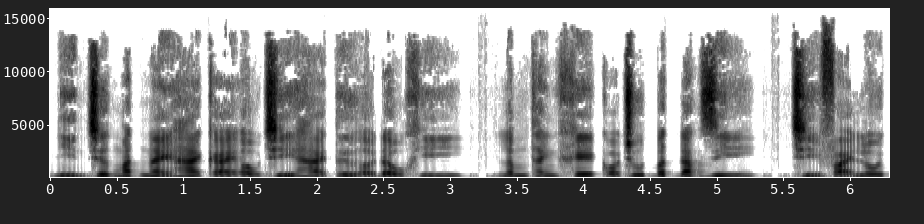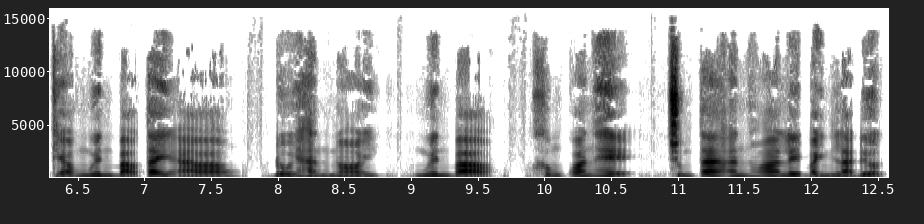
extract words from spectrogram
Nhìn trước mắt này hai cái ấu chỉ hài tử ở đầu khí, Lâm Thanh Khê có chút bất đắc dĩ, chỉ phải lôi kéo Nguyên Bảo tay áo áo, đối hắn nói, Nguyên Bảo, không quan hệ, chúng ta ăn hoa lê bánh là được.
